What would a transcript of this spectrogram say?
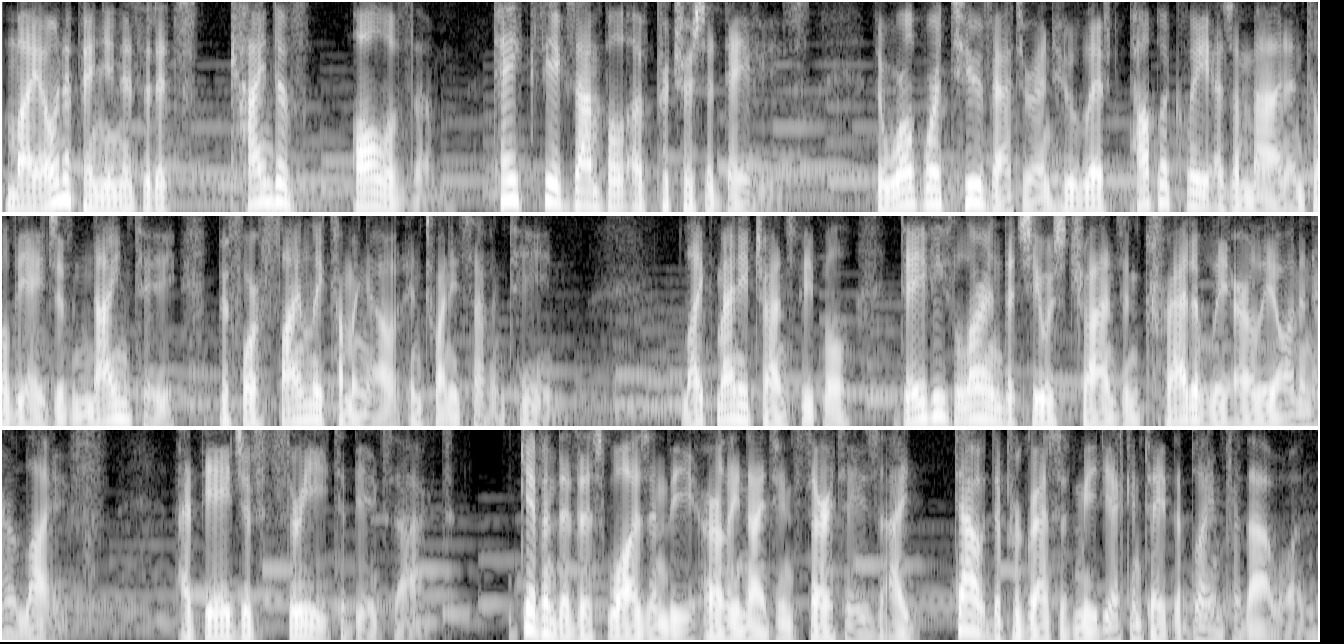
My own opinion is that it's kind of all of them. Take the example of Patricia Davies, the World War II veteran who lived publicly as a man until the age of 90 before finally coming out in 2017. Like many trans people, Davies learned that she was trans incredibly early on in her life, at the age of three to be exact. Given that this was in the early 1930s, I doubt the progressive media can take the blame for that one.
